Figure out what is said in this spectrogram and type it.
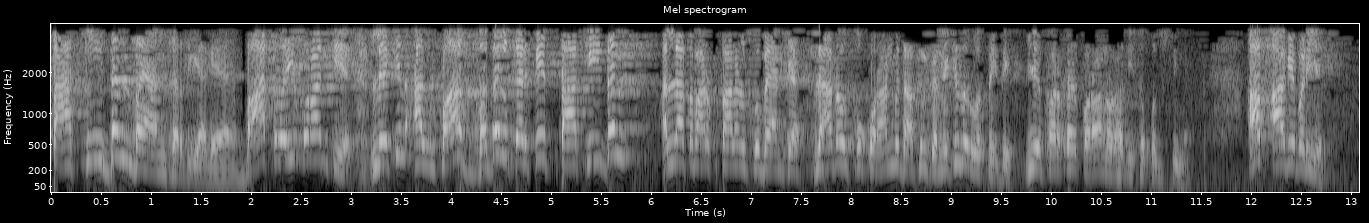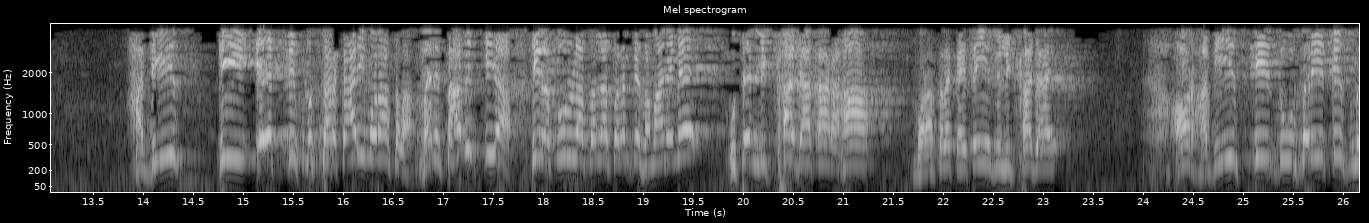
تاکیدن بیان کر دیا گیا ہے۔ بات وہی قرآن کی ہے، لیکن الفاظ بدل کر کے تاکیدن اللہ تبارک تعالیٰ نے اس کو بیان کیا۔ لہٰذا اس کو قرآن میں داخل کرنے کی ضرورت نہیں تھی۔ یہ فرق ہے قرآن اور حدیث قدسی میں۔ اب آگے بڑھیے۔ حدیث کی ایک قسم سرکاری مراسلہ میں نے ثابت کیا کہ رسول اللہ صلی اللہ علیہ وسلم کے زمانے میں اسے لکھا جاتا رہا۔ مراسلہ کہتے ہیں جو لکھا جائے۔ اور حدیث کی دوسری قسم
